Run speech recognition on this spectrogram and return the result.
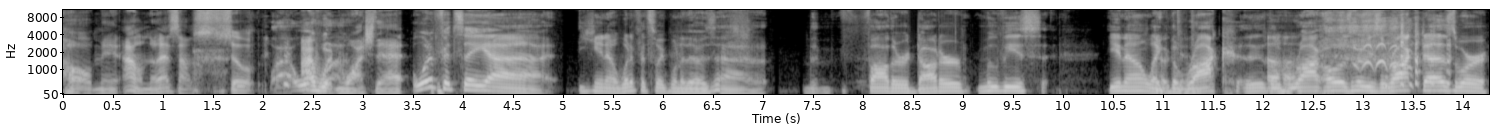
Oh man, I don't know. That sounds so. Wow, I wouldn't watch that. What if it's a uh, you know what if it's like one of those uh, father daughter movies? You know, like The Rock, uh, The Rock, all those movies The Rock does, where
